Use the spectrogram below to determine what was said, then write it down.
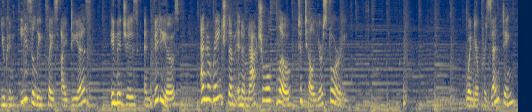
You can easily place ideas, images, and videos and arrange them in a natural flow to tell your story. When you're presenting,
